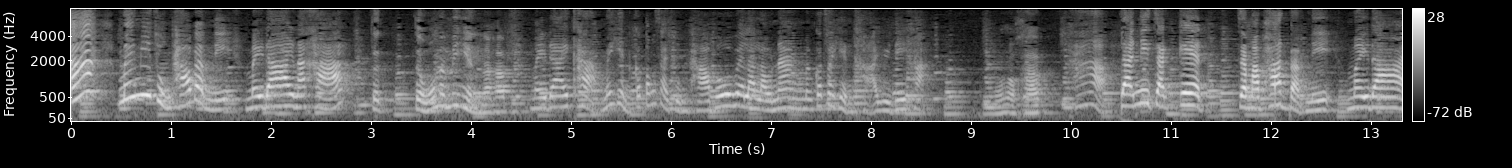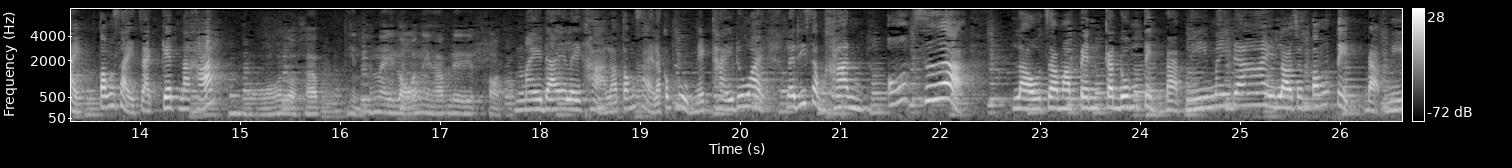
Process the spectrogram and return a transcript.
อะไม่มีถุงเท้าแบบนี้ไม่ได้นะคะ แต่แต่ว่ามันไม่เห็นนะครับไม่ได้ค่ะ ไม่เห็นก็ต้องใส่ถุงเท้า เพราะว่าเวลาเรานั่งมันก็จะเห็นขาอยู่ดีค่ะรู้หรอครับ ค่ะและนี่แจ็คเก็ตจะมาพาดแบบนี้ไม่ได้ ต้องใส่แจ็คเก็ตนะคะ อ๋อเหรอครับ เห็นข้างในร้อนไงครับเลยถอดออกไม่ได้เลยค่ะ เราต้องใส่แล้วก็ผูกเนคไทด้วย และที่สำคัญอ๋อเสื้อ เราจะมาเป็นกระดุมติดแบบนี้ไม่ได้ เราจะต้องติดแบบนี้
